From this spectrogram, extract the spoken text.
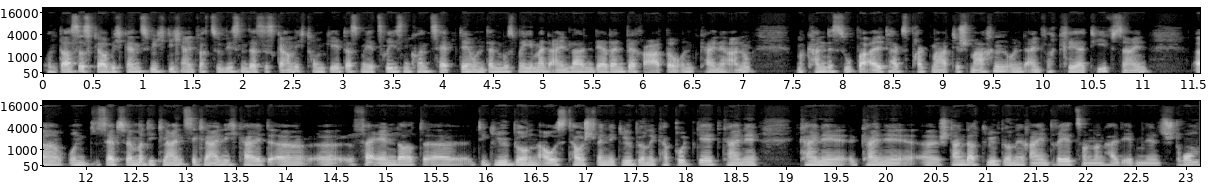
Und das ist, glaube ich, ganz wichtig, einfach zu wissen, dass es gar nicht darum geht, dass man jetzt Riesenkonzepte und dann muss man jemand einladen, der dann Berater und keine Ahnung. Man kann das super alltagspragmatisch machen und einfach kreativ sein. Äh, und selbst wenn man die kleinste Kleinigkeit äh, äh, verändert, äh, die Glühbirnen austauscht, wenn eine Glühbirne kaputt geht, keine, keine, keine äh, Standardglühbirne reindreht, sondern halt eben eine Strom,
